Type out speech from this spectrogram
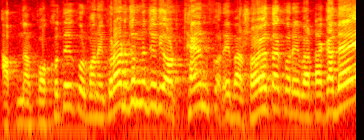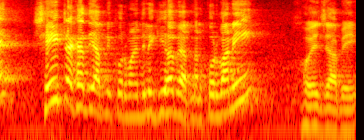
আপনার পক্ষ থেকে কোরবানি করার জন্য যদি অর্থায়ন করে বা সহায়তা করে বা টাকা দেয়, সেই টাকা দিয়ে আপনি কোরবানি দিলে কি হবে? আপনার কোরবানি হয়ে যাবে।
